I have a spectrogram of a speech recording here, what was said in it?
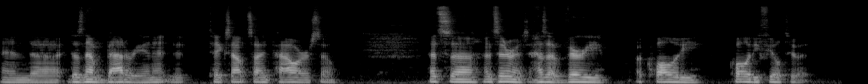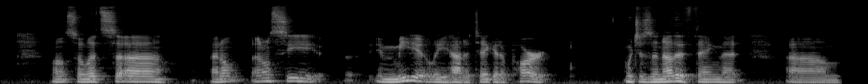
and uh, it doesn't have a battery in it. It takes outside power, so that's uh, that's interesting. It has a very a quality quality feel to it. Well, so let's. Uh, I don't I don't see immediately how to take it apart which is another thing that um,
